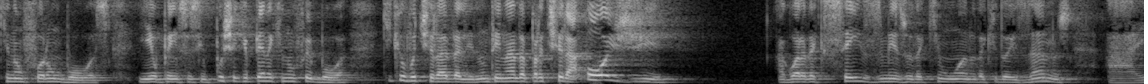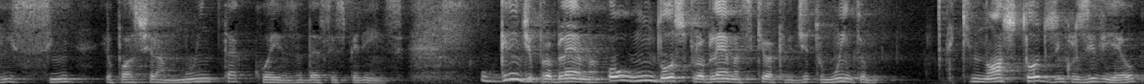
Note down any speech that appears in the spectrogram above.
que não foram boas. E eu penso assim, puxa, que pena que não foi boa. O que, que eu vou tirar dali? Não tem nada para tirar. Hoje! Agora, daqui seis meses, ou daqui um ano, daqui dois anos, aí sim eu posso tirar muita coisa dessa experiência. O grande problema, ou um dos problemas que eu acredito muito, é que nós todos, inclusive eu,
